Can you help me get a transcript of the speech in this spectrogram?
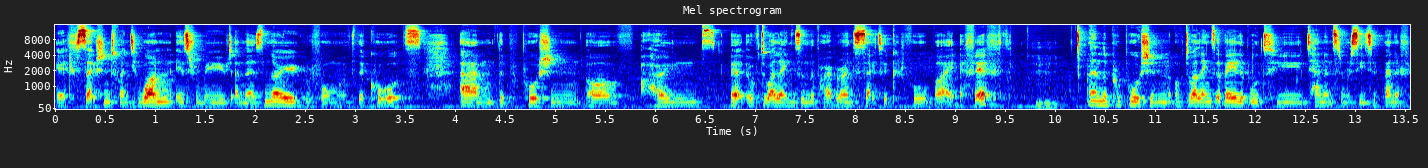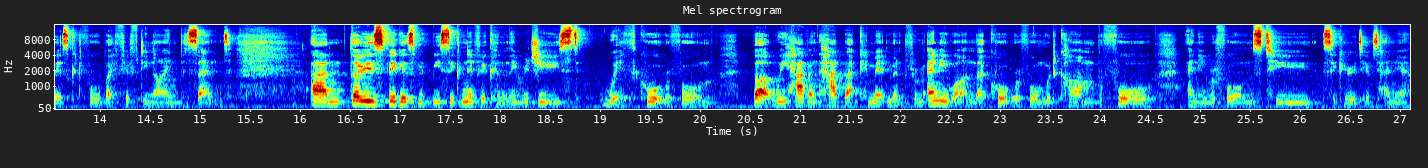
if Section 21 is removed and there's no reform of the courts, um, the proportion of homes, uh, of dwellings in the private rented sector could fall by a fifth. Mm and the proportion of dwellings available to tenants in receipt of benefits could fall by 59%. Um, those figures would be significantly reduced with court reform, but we haven't had that commitment from anyone that court reform would come before any reforms to security of tenure.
